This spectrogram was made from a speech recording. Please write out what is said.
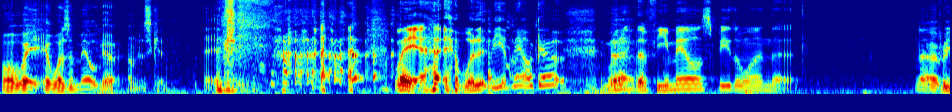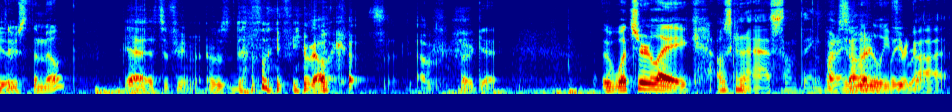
Well, wait, it was a male goat. I'm just kidding. Wait, would it be a male goat? No. Wouldn't the females be the one that no, be a- the milk? yeah, it's a female. It was definitely female goats. I'm- Okay. What's your like? I was gonna ask something, but My I sign? literally Libra. forgot.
